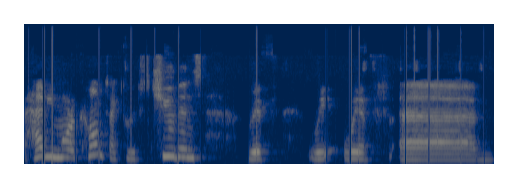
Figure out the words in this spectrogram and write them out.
having more contact with students, with with, with um,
